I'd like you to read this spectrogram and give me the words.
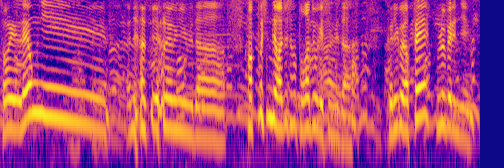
저희 레옹님. 안녕하세요, 레옹님입니다. 바쁘신데 와주셔서 도와주고 계십니다. 그리고 옆에 블루베리님.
